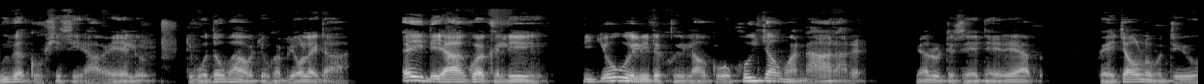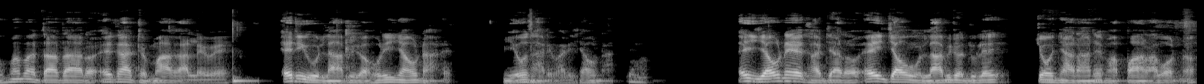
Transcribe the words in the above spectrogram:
ဝိဘတ်ကိုဖြစ်စေတာပဲလို့ဒီဘုဒ္ဓဘာကိုကျုပ်ကပြောလိုက်တာအဲ့ဒီတရားကွက်ကလေးဒီကျိုးွေလေးတစ်ခွေလောက်ကိုဘုန်းကြီးเจ้าမှနားရတာတဲ့မြတ်တို့တစ်စဲနေတဲ့က ဘယ်เจ้าလို့မသိဘူးမှတ်မှတ်သားသားတော့အက္ခဓမ္မကလည်းပဲအဲ့ဒီကိုလာပြီးတော့ဟိုရင်းရောက်တာတဲ့မျိုးသားတွေပါတွေရောက်တာ အဲ့ရောက်တဲ့အခါကျတော့အဲ့အကြောင်းကိုလာပြီးတော့သူလည်းကြော်ညာတာထဲမှာပါတာပေါ့နော်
